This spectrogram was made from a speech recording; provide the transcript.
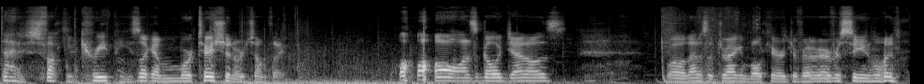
That is fucking creepy. He's like a mortician or something. Oh, let's go, Genos. Whoa, that is a Dragon Ball character if I've ever seen one.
